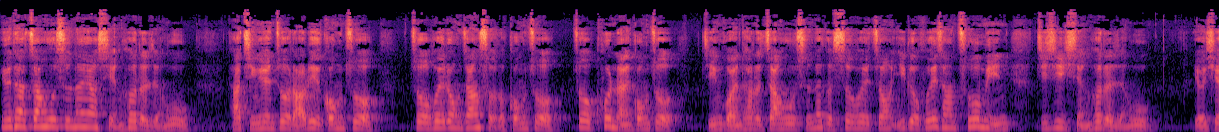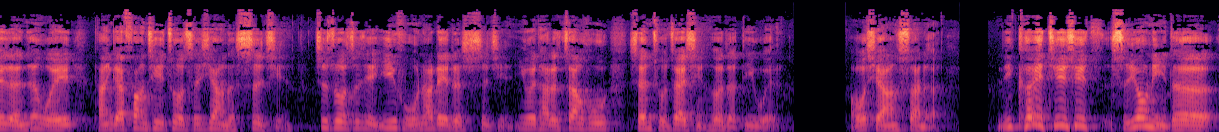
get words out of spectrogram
因为她丈夫是那样显赫的人物，他情愿做劳力工作。做会弄脏手的工作，做困难工作。尽管她的丈夫是那个社会中一个非常出名、极其显赫的人物，有些人认为她应该放弃做这项的事情，制作这些衣服那类的事情，因为她的丈夫身处在显赫的地位。我想算了，你可以继续使用你的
